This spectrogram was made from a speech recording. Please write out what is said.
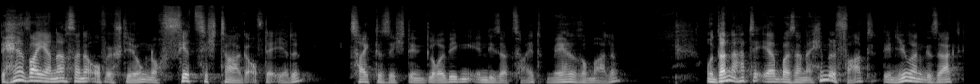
Der Herr war ja nach seiner Auferstehung noch 40 Tage auf der Erde, zeigte sich den Gläubigen in dieser Zeit mehrere Male. Und dann hatte er bei seiner Himmelfahrt den Jüngern gesagt,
